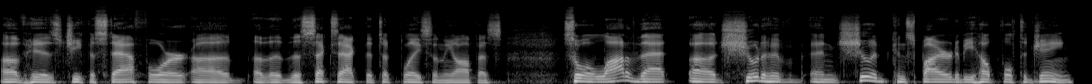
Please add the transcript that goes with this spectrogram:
of his chief of staff for uh, uh, the the sex act that took place in the office. So a lot of that uh, should have and should conspire to be helpful to Jane.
